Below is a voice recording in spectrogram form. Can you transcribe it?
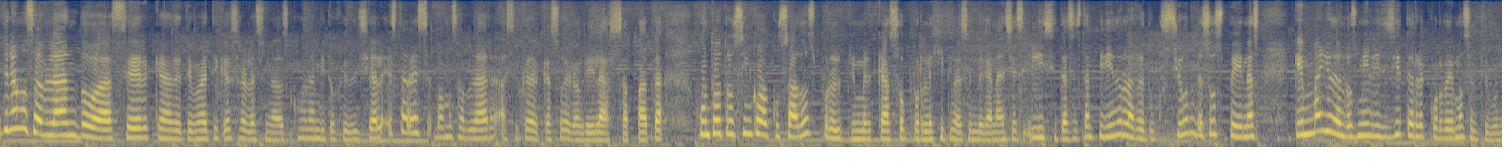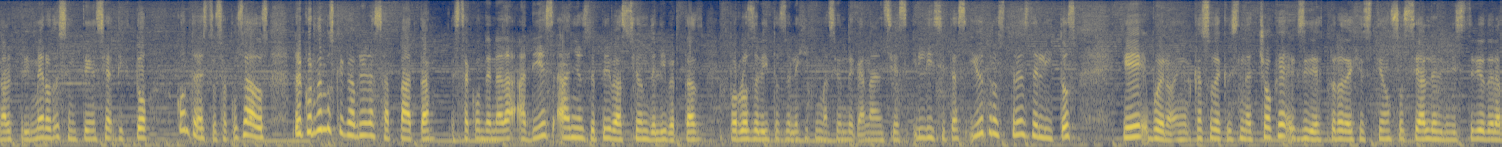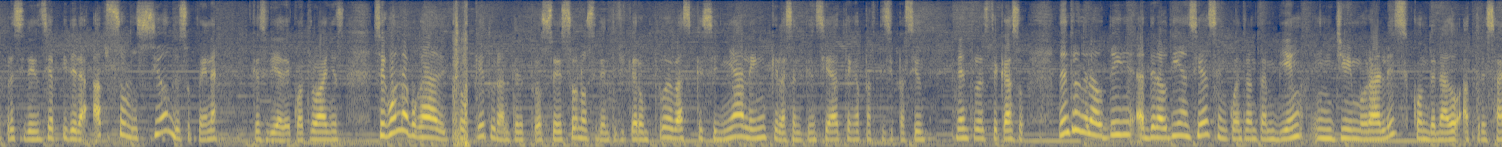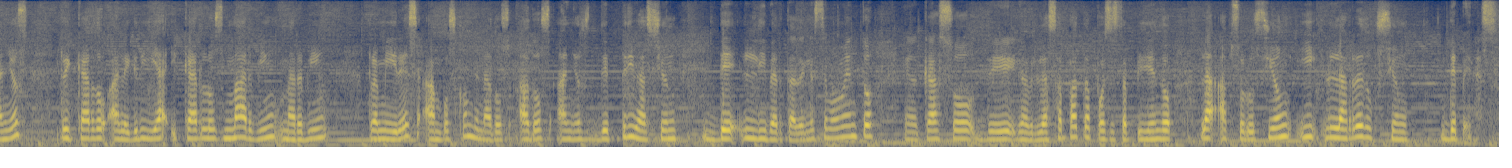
Continuamos hablando acerca de temáticas relacionadas con el ámbito judicial. Esta vez vamos a hablar acerca del caso de Gabriela Zapata. Junto a otros cinco acusados por el primer caso por legitimación de ganancias ilícitas, están pidiendo la reducción de sus penas que en mayo del 2017, recordemos, el Tribunal Primero de Sentencia dictó contra estos acusados. Recordemos que Gabriela Zapata está condenada a 10 años de privación de libertad por los delitos de legitimación de ganancias ilícitas y otros tres delitos que, bueno, en el caso de Cristina Choque, exdirectora de gestión social del Ministerio de la Presidencia pide la absolución de su pena, que sería de cuatro años. Según la abogada de Choque, durante el proceso no se identificaron pruebas que señalen que la sentenciada tenga participación dentro de este caso. Dentro de la, de la audiencia se encuentran también Jimmy Morales, condenado a tres años, Ricardo Alegría y Carlos Marvin, Marvin Ramírez, ambos condenados a dos años de privación de libertad. En este momento, en el caso de Gabriela Zapata, pues está pidiendo la absolución y la reducción de penas.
